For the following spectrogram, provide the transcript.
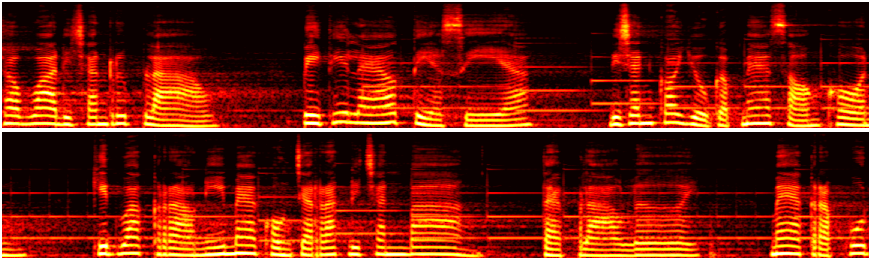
ชอบว่าดิฉันหรือเปล่า ปีที่แล้วเตี่ยเสีย ดิฉันก็อยู่กับแม่สองคน คิดว่าคราวนี้แม่คงจะรักดิฉันบ้าง แต่เปล่าเลย แม่กลับพูด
